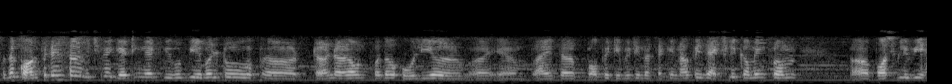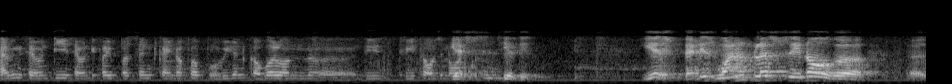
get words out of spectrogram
So the confidence uh, which we are getting that we would be able to uh, turn around for the whole year uh, by the profitability in the second half is actually coming from uh, possibly we having 70-75% kind of a provision cover on uh, these 3,000 Yes. Yes, that is one plus, you know, uh, uh,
